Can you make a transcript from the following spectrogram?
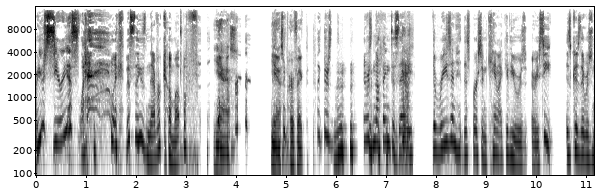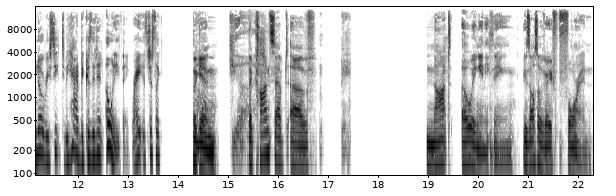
are you serious? Like, like this thing's never come up before. Yes. Yes, perfect. Like there's there was nothing to say. The reason this person cannot give you a receipt is because there was no receipt to be had because they didn't owe anything, right? It's just like oh Again, God. the concept of not owing anything is also very foreign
